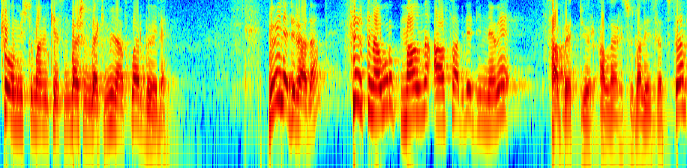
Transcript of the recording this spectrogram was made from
Çoğu Müslüman ülkesinin başındaki münafıklar böyle. Böyle bir adam sırtına vurup malını alsa bile dinle ve sabret diyor Allah Resulü Aleyhisselatü Vesselam.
